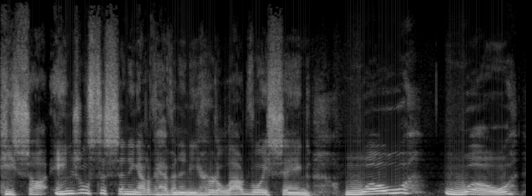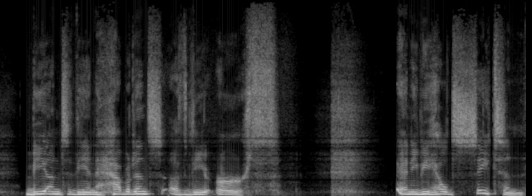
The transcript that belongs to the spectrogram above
He saw angels descending out of heaven, and he heard a loud voice saying, Woe, woe be unto the inhabitants of the earth. And he beheld Satan,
